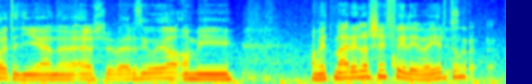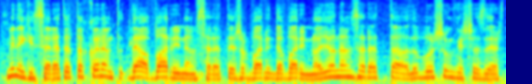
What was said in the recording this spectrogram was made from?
Volt egy ilyen első verziója, ami, amit már én lassan fél éve írtunk. Mindenki szeretett, akkor nem tud, de a Barry nem szerette, és a Barry, de a Barry nagyon nem szerette a dobosunk, és ezért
